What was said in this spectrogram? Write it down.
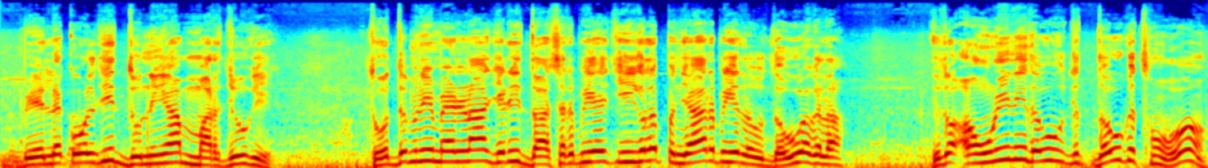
ਬਿਲਕੁਲ ਜੀ, ਦੁਨੀਆ ਮਰ ਜੂਗੀ। ਦੁੱਧ ਵੀ ਨਹੀਂ ਮਿਲਣਾ, ਜਿਹੜੀ 10 ਰੁਪਏ ਚੀਜ਼ ਕੋਲ 50 ਰੁਪਏ ਲਊ, ਦਊ ਅਗਲਾ। ਜਦੋਂ ਆਉਣੀ ਨਹੀਂ ਦਊ ਦਊ ਕਿੱਥੋਂ? ਉਹ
